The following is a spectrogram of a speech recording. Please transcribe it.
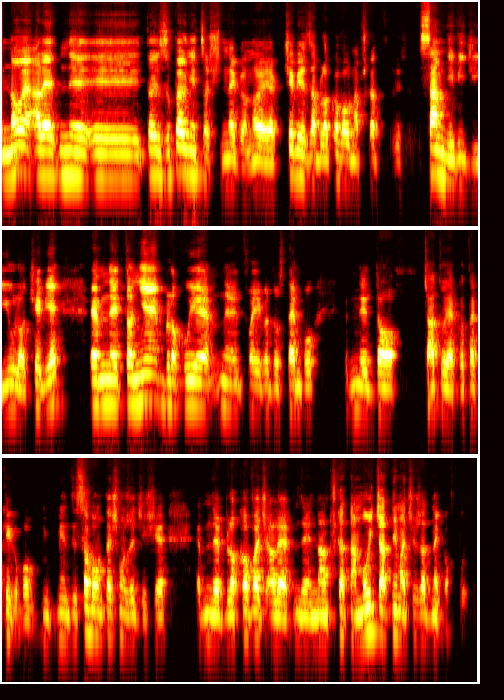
Noe, ale y, to jest zupełnie coś innego. Noe, jak ciebie zablokował, na przykład sam nie widzi Julo ciebie, to nie blokuje twojego dostępu do czatu jako takiego, bo między sobą też możecie się blokować, ale na przykład na mój czat nie macie żadnego wpływu.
